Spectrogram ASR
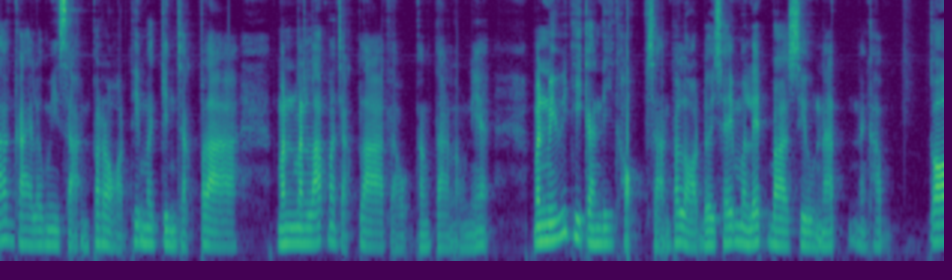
ร่างกายเรามีสารปรอดที่มากินจากปลา มันมันรับมาจากปลาต่างๆ เหล่านี้มันมีวิธีการดีท็อกสารปรอดโดยใช้เมล็ดบราซิลนัทนะครับ ก็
